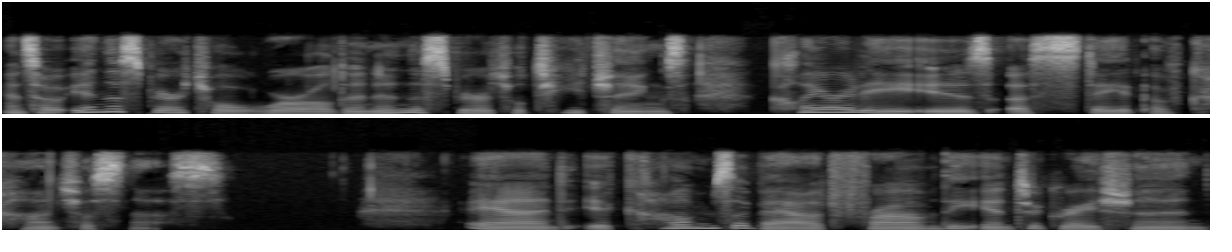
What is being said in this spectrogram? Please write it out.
And so, in the spiritual world and in the spiritual teachings, clarity is a state of consciousness. And it comes about from the integration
